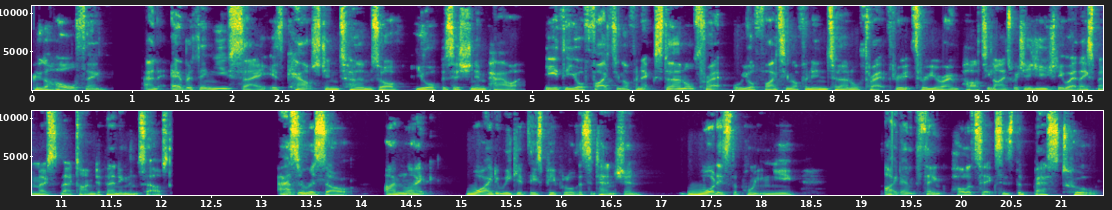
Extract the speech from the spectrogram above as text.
through the whole thing. And everything you say is couched in terms of your position in power. Either you're fighting off an external threat or you're fighting off an internal threat through, through your own party lines, which is usually where they spend most of their time defending themselves. As a result, I'm like, why do we give these people all this attention? What is the point in you? I don't think politics is the best tool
